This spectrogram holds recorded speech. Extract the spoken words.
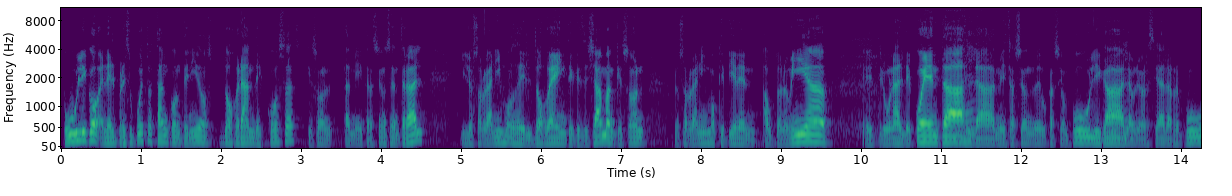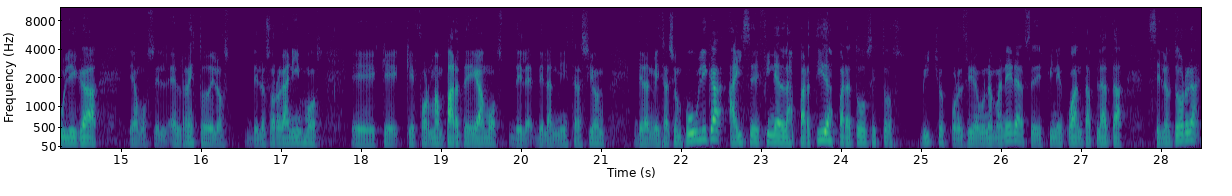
público. En el presupuesto están contenidos dos grandes cosas, que son la administración central y los organismos del 220 que se llaman, que son los organismos que tienen autonomía, el Tribunal de Cuentas, la Administración de Educación Pública, la Universidad de la República, digamos, el, el resto de los, de los organismos eh, que, que forman parte, digamos, de la, de la administración, de la administración pública. Ahí se definen las partidas para todos estos bichos, por decir de alguna manera, se define cuánta plata se le otorga,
